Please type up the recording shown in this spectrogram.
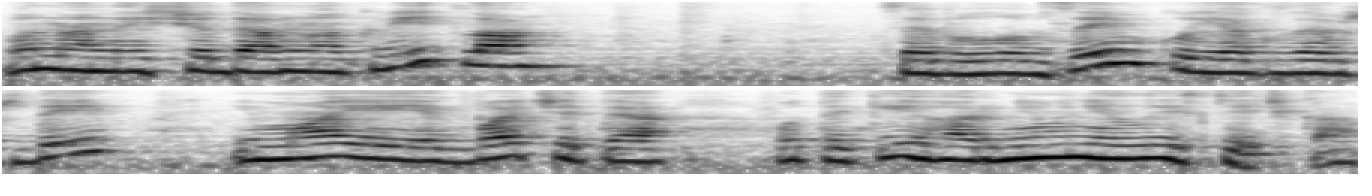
Вона нещодавно квітла. Це було взимку, як завжди, і має, як бачите, отакі гарнюні листячка.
